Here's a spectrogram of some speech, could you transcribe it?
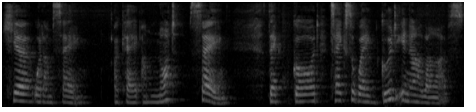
hear what I'm saying. Okay, I'm not saying that God takes away good in our lives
